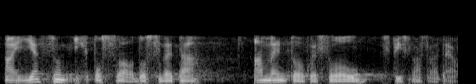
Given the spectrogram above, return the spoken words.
a ja som ich poslal do sveta. Amen, toľko slov z písma svätého.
